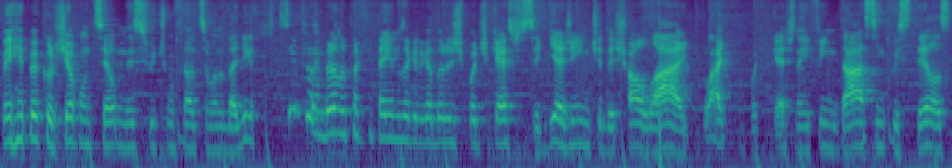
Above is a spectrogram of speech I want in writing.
vem repercutir o que aconteceu nesse último final de semana da liga. Sempre lembrando pra quem tá aí nos agregadores de podcast, seguir a gente, deixar o like, like no podcast, né? Enfim, dar cinco estrelas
